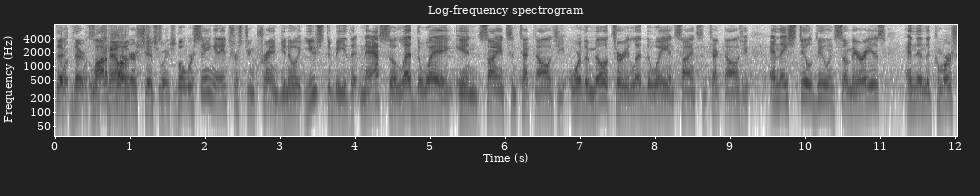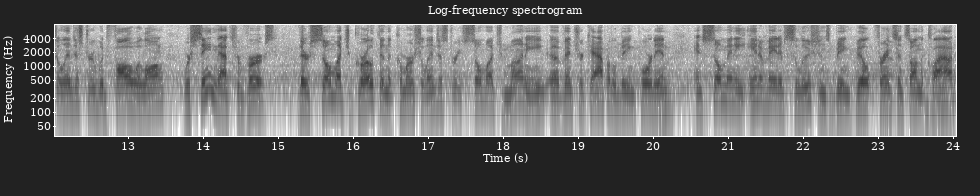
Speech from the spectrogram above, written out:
there, what- there are a the lot of partnerships, situation? but we're seeing an interesting trend. You know, it used to be that NASA led the way in science and technology, or the military led the way in science and technology, and they still do in some areas, and then the commercial industry would follow along. We're seeing that's reversed. There's so much growth in the commercial industry, so much money, uh, venture capital being poured in, and so many innovative solutions being built, for instance, on the cloud,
